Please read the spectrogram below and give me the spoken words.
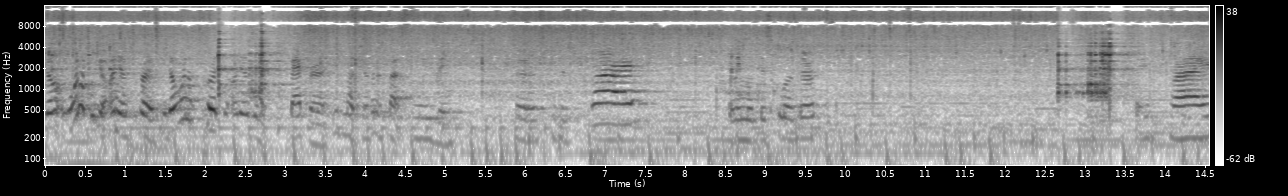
don't wanna put your onions first. You don't wanna put the onions in the pepper. If not, you're gonna start sneezing. So just fry. Let me move this closer. So fry,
